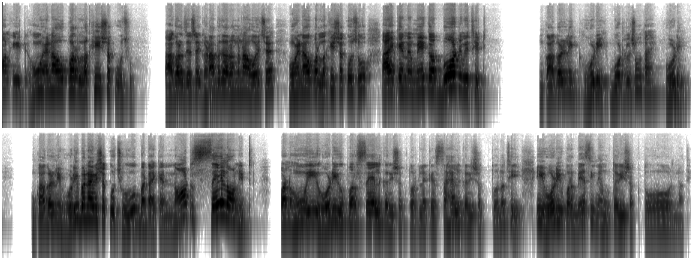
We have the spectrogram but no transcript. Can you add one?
on it હું એના ઉપર લખી શકું છું. કાગળ જે છે ઘણા બધા રંગના હોય છે. હું એના ઉપર લખી શકું છું. I can make a boat with it હું કાગળની હોડી બોટ એટલે શું થાય? હોડી. હું કાગળની હોડી બનાવી શકું છું but I can not sail on it પણ હું એ હોડી ઉપર સેલ કરી શકતો, એટલે કે સહેલ કરી શકતો નથી. એ હોડી ઉપર બેસીને હું તરી શકતો નથી.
